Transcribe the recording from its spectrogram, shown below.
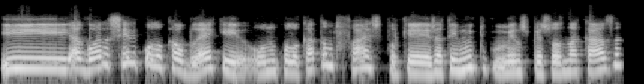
E agora, se ele colocar o Black ou não colocar, tanto faz, porque já tem muito menos pessoas na casa.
